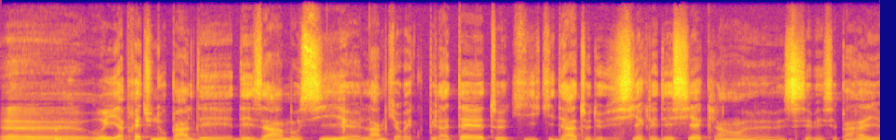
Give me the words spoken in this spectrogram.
Euh, oui, après, tu nous parles des, des armes aussi. euh, L'arme qui aurait coupé la tête, euh, qui, qui date de siècles et des siècles. hein, c'est pareil.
